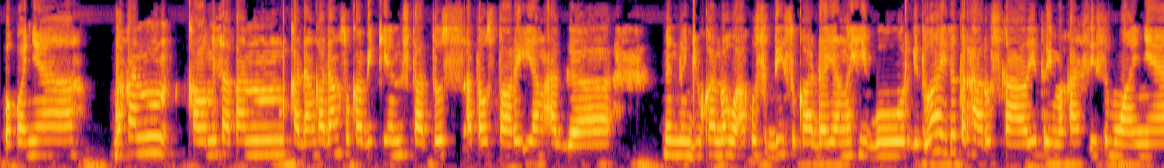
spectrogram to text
pokoknya bahkan kalau misalkan kadang-kadang suka bikin status atau story yang agak menunjukkan bahwa aku sedih suka ada yang ngehibur gitu ah itu terharu sekali. Terima kasih semuanya.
